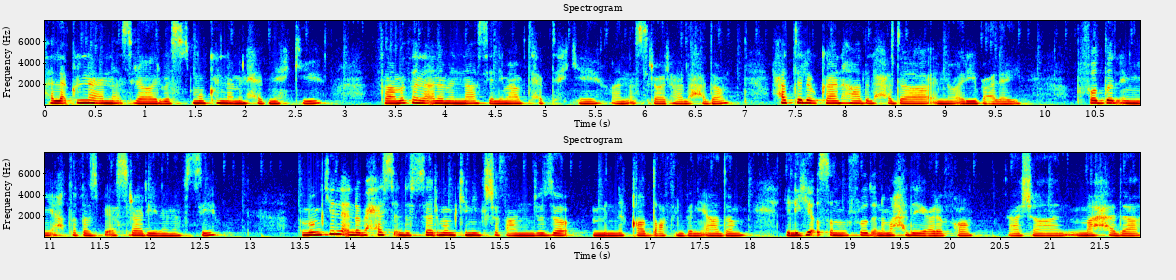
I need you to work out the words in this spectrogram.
هلأ كلنا عنا أسرار بس مو كلنا بنحب نحكي. فمثلا أنا من الناس يلي ما بتحب تحكي عن أسرارها لحدا. حتى لو كان هذا الحدا إنه قريب علي بفضل إني أحتفظ بأسراري لنفسي. ممكن لأنه بحس إنه السر ممكن يكشف عن جزء من نقاط ضعف البني آدم اللي هي أصلا المفروض إنه ما حدا يعرفها عشان ما حدا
